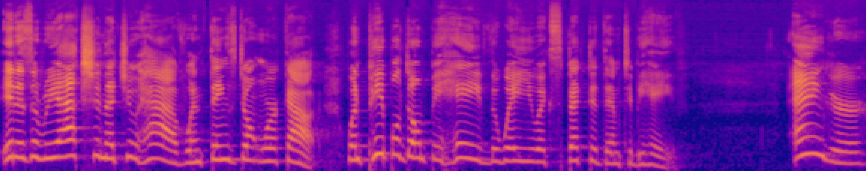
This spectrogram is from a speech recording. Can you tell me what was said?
It is a reaction that you have when things don't work out, when people don't behave the way you expected them to behave. Anger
